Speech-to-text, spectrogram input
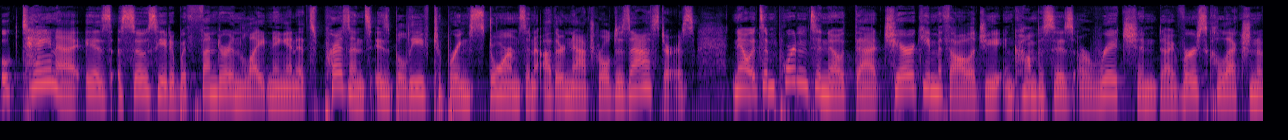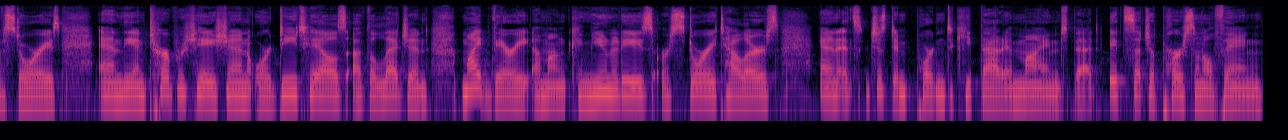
Uktena is associated with thunder and lightning, and its presence is believed to bring storms and other natural disasters. Now, it's important to note that Cherokee mythology encompasses a rich and diverse collection of stories, and the interpretation or details of the legend might vary among communities or storytellers. And it's just important to keep that in mind that it's such a personal thing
